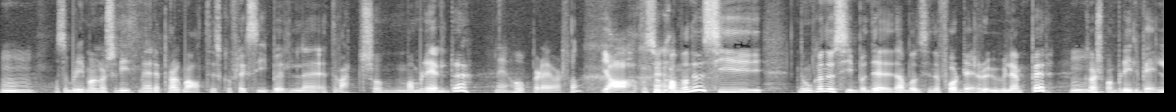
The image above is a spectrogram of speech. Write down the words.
Mm. Og så blir man kanskje litt mer pragmatisk og fleksibel eh, etter hvert som man blir eldre. Jeg håper det, i hvert fall. Ja, og så kan man jo si Noen kan jo si det, har både sine fordeler og ulemper. Mm. Kanskje man blir vel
